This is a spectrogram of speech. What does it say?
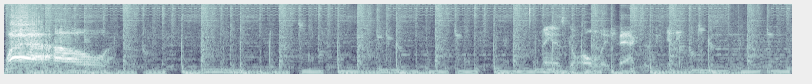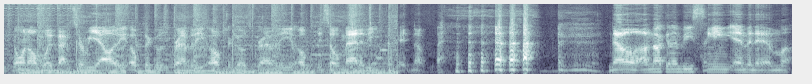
Wow. I'm go all the way back to the beginning. Going all the way back to reality. Oh, there goes gravity. Oh, there goes gravity. Oh, they're so mad at me. Okay, no. no, I'm not gonna be singing Eminem.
